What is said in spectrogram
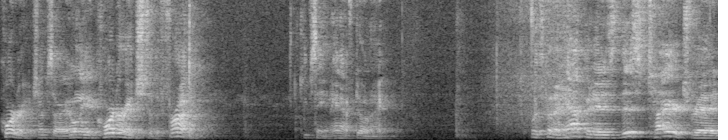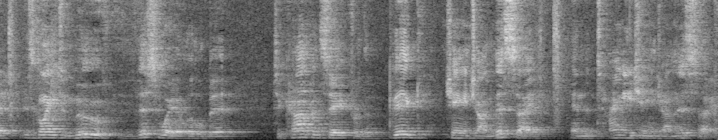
quarter inch, I'm sorry, only a quarter inch to the front, I keep saying half, don't I? What's going to happen is this tire tread is going to move this way a little bit to compensate for the big change on this side and the tiny change on this side.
